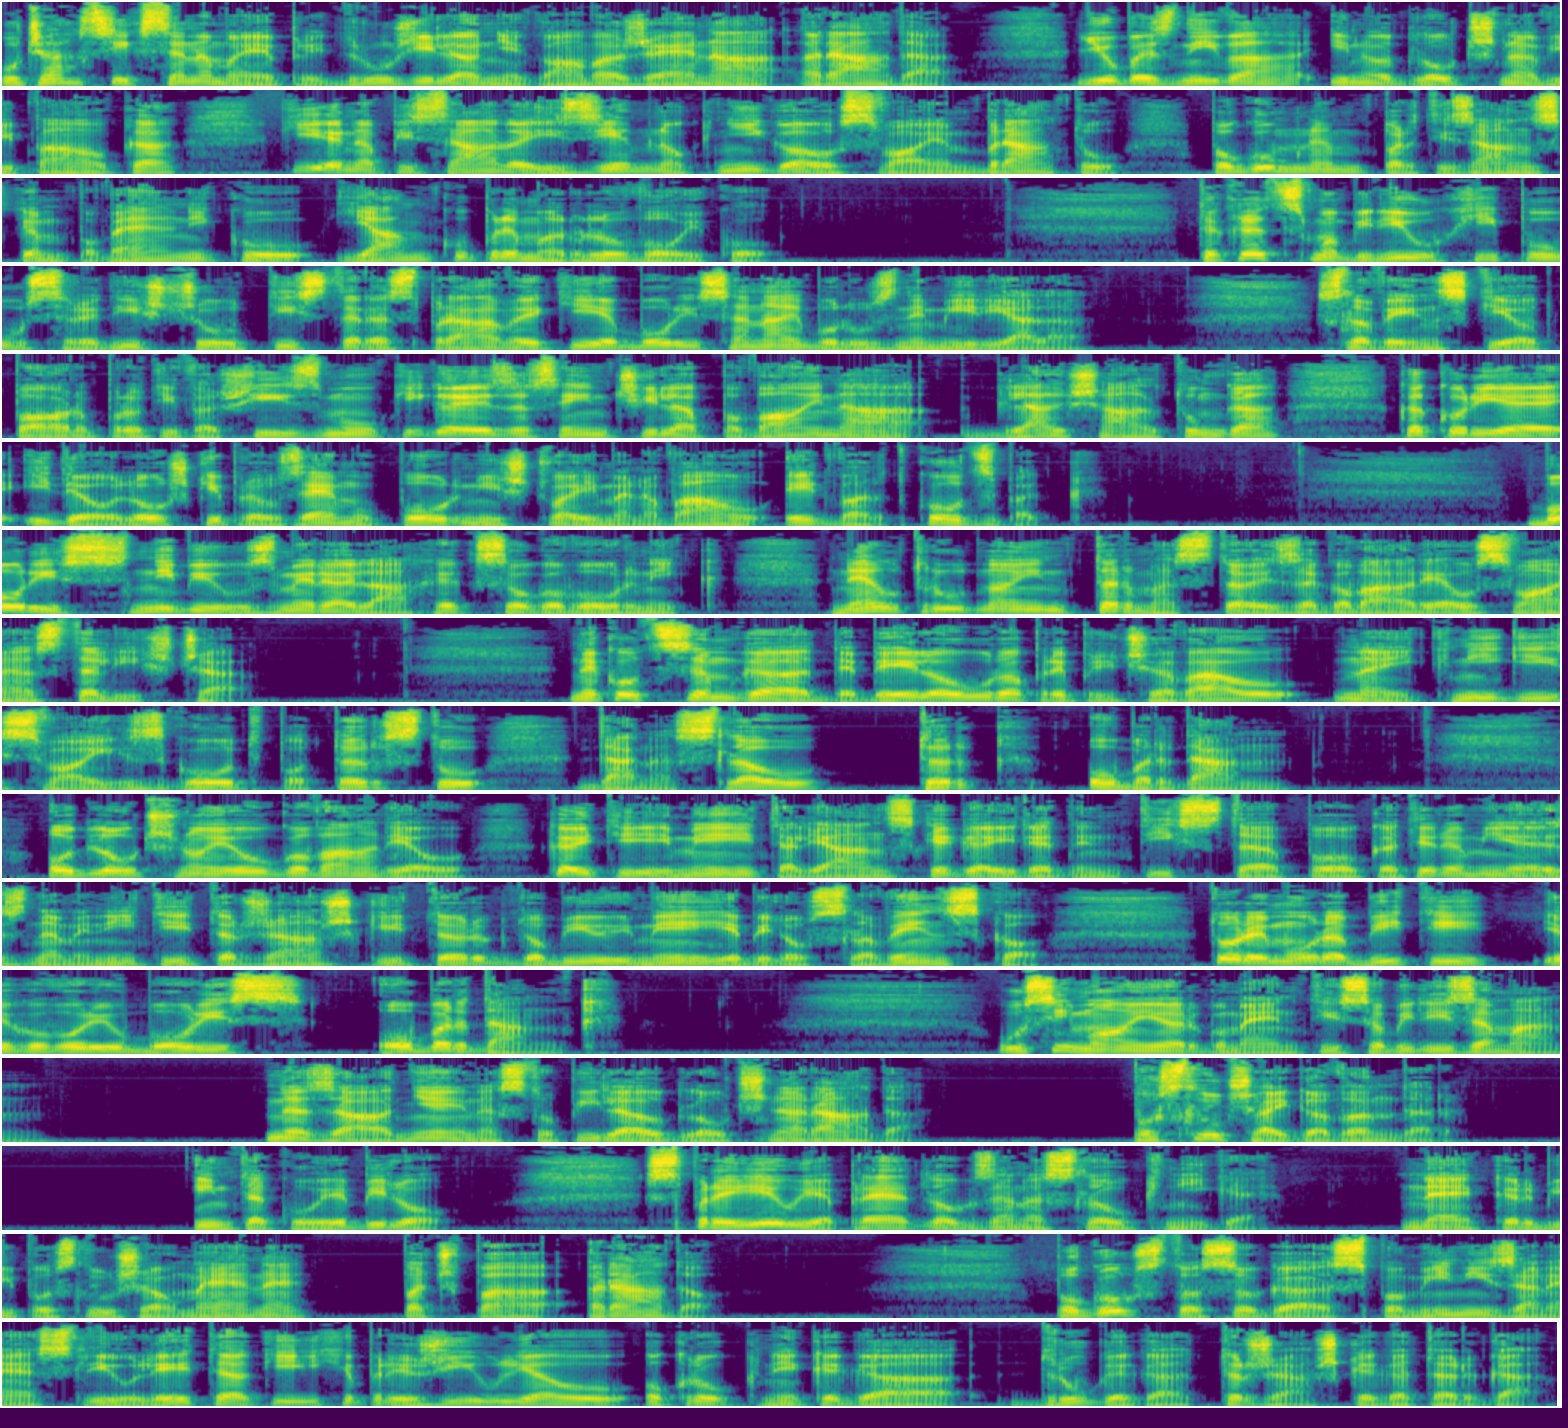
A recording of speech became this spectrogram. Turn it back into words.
Včasih se nam je pridružila njegova žena Rada, ljubezniva in odločna vipavka, ki je napisala izjemno knjigo o svojem bratu, pogumnem partizanskem poveljniku Janku Premrlu Vojku. Takrat smo bili v hipu v središču tiste razprave, ki je Borisa najbolj uznemirjala. slovenski odpor proti fašizmu, ki ga je zasenčila povojna Glajšaltunga, kakor je ideološki prevzem uporništva imenoval Edward Kocbek. Boris ni bil zmeraj lahek sogovornik, neutrudno in trmasto je zagovarjal svoja stališča. Nekoč sem ga debelo uro prepričeval naj knjigi svojih zgodb po trstu, da naslov Trg obrdan. Odločno je ugovarjal, kajti ime italijanskega irredentista, po katerem je znameniti tržaški trg dobil ime, je bilo slovensko, torej mora biti, je govoril Boris, obrdank. Vsi moji argumenti so bili za manj. Na zadnje je nastopila odločna rada. Poslušaj ga vendar. In tako je bilo. Sprejel je predlog za naslov knjige. Ne, ker bi poslušal mene, pač pa rado. Pogosto so ga spomini zanesli v leta, ki jih je preživljal okrog nekega drugega tržaškega trga.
